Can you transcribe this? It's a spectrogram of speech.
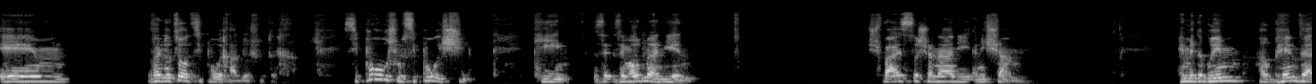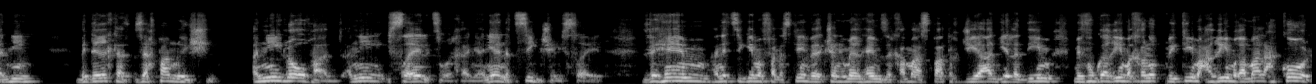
אה, ואני רוצה עוד סיפור אחד ברשותך. סיפור שהוא סיפור אישי, כי זה, זה מאוד מעניין. 17 שנה אני, אני שם, הם מדברים, הם ואני, בדרך כלל, זה אף פעם לא אישי. אני לא אוהד, אני ישראל לצורך העניין, אני הנציג של ישראל, והם הנציגים הפלסטינים, וכשאני אומר הם זה חמאס, פתח, ג'יהאד, ילדים, מבוגרים, מחנות פליטים, ערים, רמאללה, הכל.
